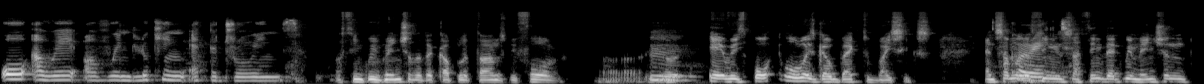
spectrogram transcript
or aware of when looking at the drawings? I think we've mentioned it a couple of times before. Uh, mm. you know, mm. every, always go back to basics. And some Correct. of the things I think that we mentioned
